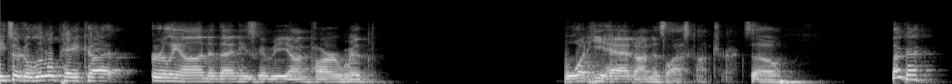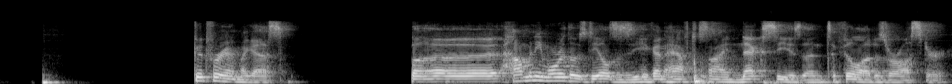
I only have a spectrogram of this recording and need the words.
he took a little pay cut early on and then he's going to be on par with what he had on his last contract so okay good for him, I guess. But how many more of those deals is he going to have to sign next season to fill out his roster?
